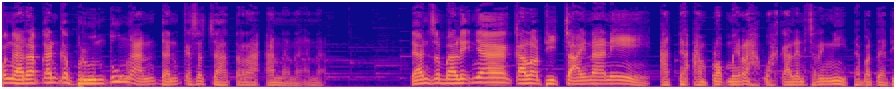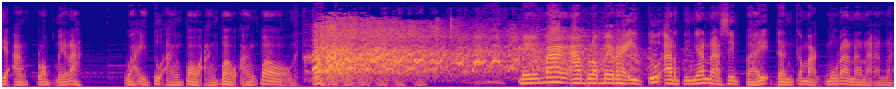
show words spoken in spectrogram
mengharapkan keberuntungan dan kesejahteraan anak-anak. Dan sebaliknya kalau di China nih ada amplop merah, wah kalian sering nih dapat hadiah amplop merah. Wah itu angpau, angpau, angpau. Memang amplop merah itu artinya nasib baik dan kemakmuran anak-anak.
